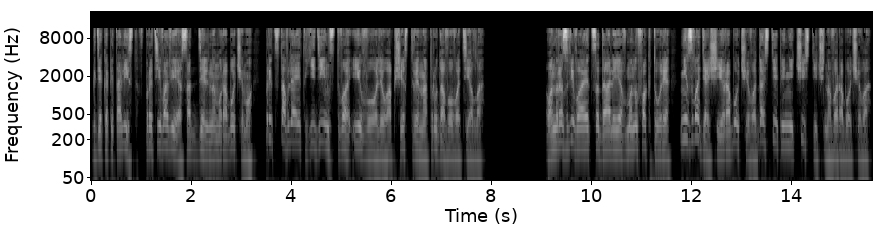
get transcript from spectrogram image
где капиталист в противовес отдельному рабочему представляет единство и волю общественно-трудового тела. Он развивается далее в мануфактуре, не сводящей рабочего до степени частичного рабочего.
